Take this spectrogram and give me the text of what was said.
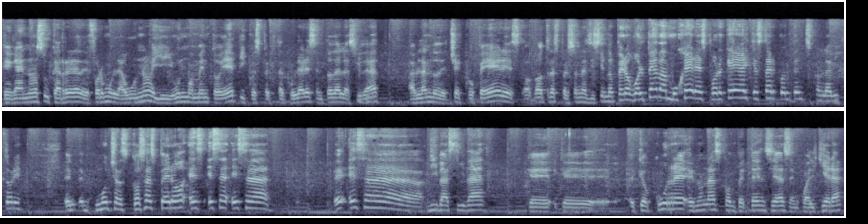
Que ganó su carrera de Fórmula 1 y un momento épico, espectaculares en toda la ciudad, hablando de Checo Pérez, otras personas diciendo, pero golpeaba mujeres, ¿por qué hay que estar contentos con la victoria? en- en muchas cosas, pero es esa, esa, e- esa vivacidad que, que, que ocurre en unas competencias, en cualquiera,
